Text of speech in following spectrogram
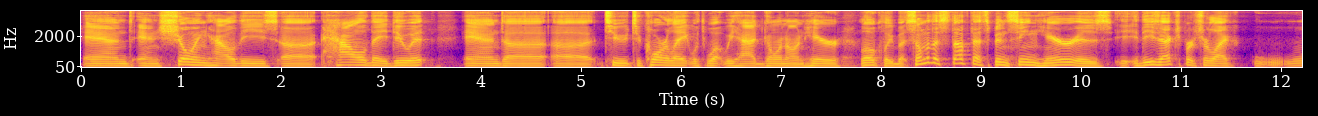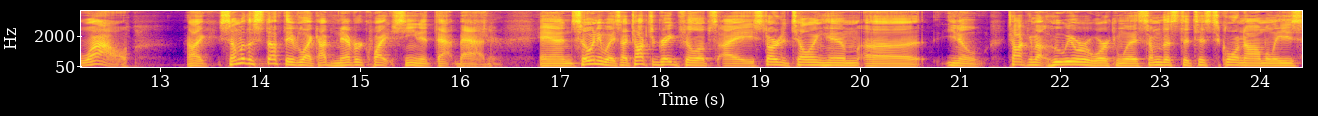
and and showing how these uh, how they do it and uh, uh, to to correlate with what we had going on here locally. But some of the stuff that's been seen here is these experts are like, wow, like some of the stuff they've like I've never quite seen it that bad. And so, anyways, I talked to Greg Phillips. I started telling him, uh, you know, talking about who we were working with, some of the statistical anomalies,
